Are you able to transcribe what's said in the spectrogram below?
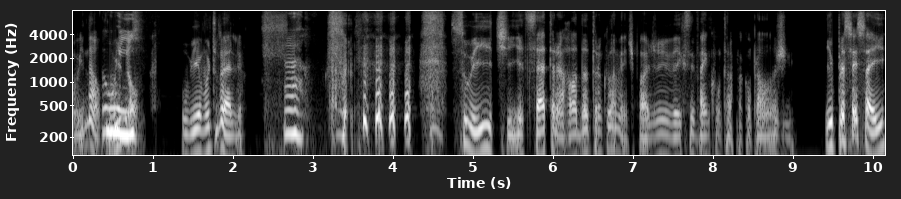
Wii não, Wii, Wii. não. Wii é muito velho. Ah, Switch etc. roda tranquilamente. Pode ver que você vai encontrar pra comprar na lojinha. E o preço é isso aí.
